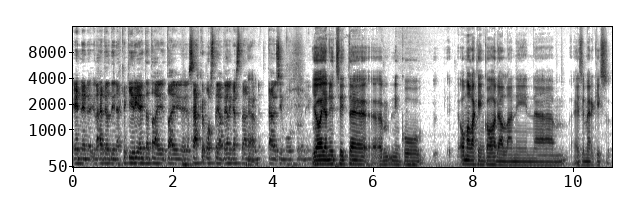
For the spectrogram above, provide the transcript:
ennen läheteltiin ehkä kirjeitä tai, tai sähköposteja pelkästään, ja. niin täysin muuttunut. Niin kuin. Joo, ja nyt sitten niin kuin omallakin kohdalla, niin ähm, esimerkiksi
